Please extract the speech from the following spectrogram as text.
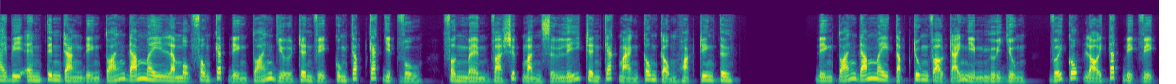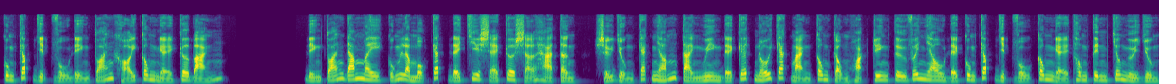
IBM tin rằng điện toán đám mây là một phong cách điện toán dựa trên việc cung cấp các dịch vụ, phần mềm và sức mạnh xử lý trên các mạng công cộng hoặc riêng tư. Điện toán đám mây tập trung vào trải nghiệm người dùng, với cốt lõi tách biệt việc cung cấp dịch vụ điện toán khỏi công nghệ cơ bản. Điện toán đám mây cũng là một cách để chia sẻ cơ sở hạ tầng, sử dụng các nhóm tài nguyên để kết nối các mạng công cộng hoặc riêng tư với nhau để cung cấp dịch vụ công nghệ thông tin cho người dùng.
